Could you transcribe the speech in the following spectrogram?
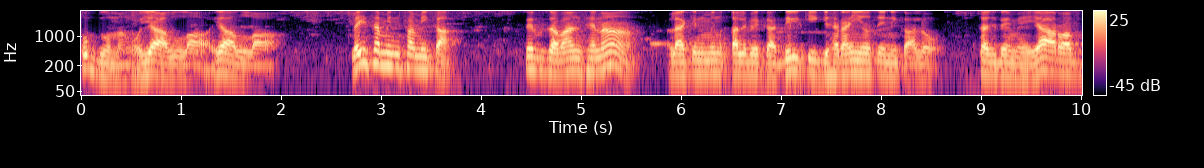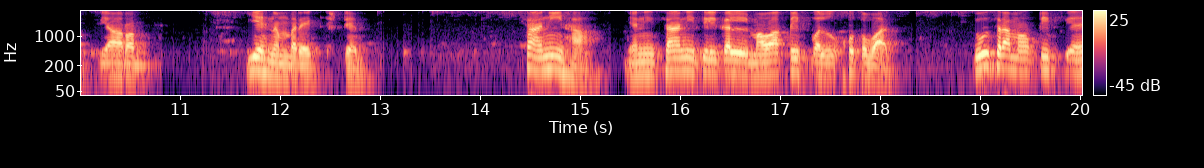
खूब दुआ मांगो, या अल्लाह या अल्लाह। लई सा मिन फमी का सिर्फ़ ज़बान से ना, लेकिन मिन कलबे का दिल की गहराइयों से निकालो। सजदे में, या रब या रब। ये है नंबर एक स्टेप। सानी हा यानी सानी तिलकल मवाक़ वलखुतवात दूसरा मौक़ है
